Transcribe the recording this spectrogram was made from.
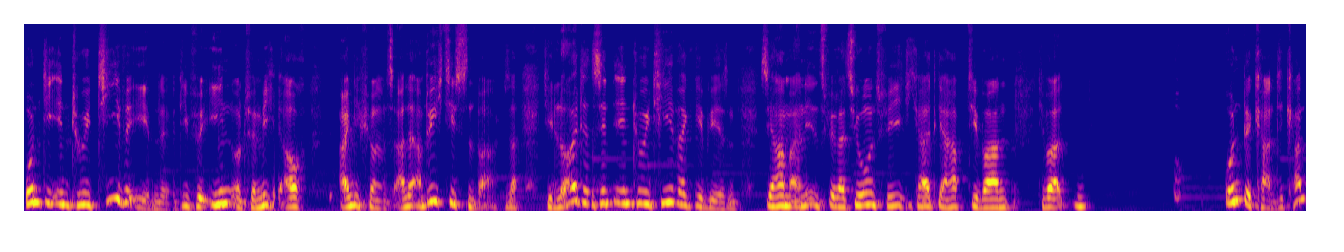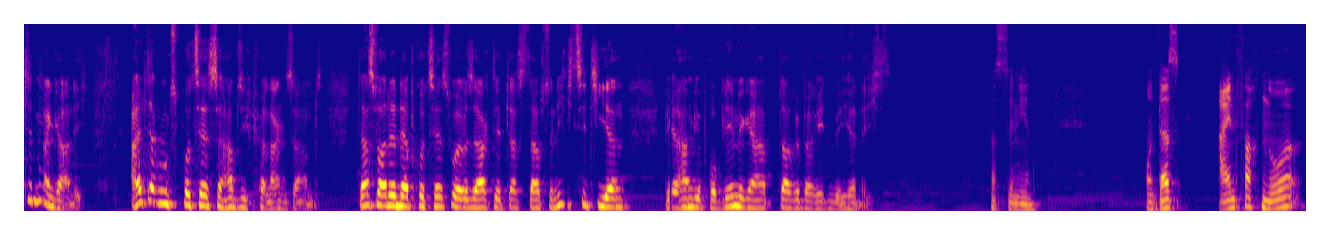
Und die intuitive Ebene, die für ihn und für mich auch eigentlich für uns alle am wichtigsten war. Die Leute sind intuitiver gewesen. Sie haben eine Inspirationsfähigkeit gehabt, die, waren, die war unbekannt, die kannte man gar nicht. Alterungsprozesse haben sich verlangsamt. Das war dann der Prozess, wo er sagte, das darfst du nicht zitieren, wir haben hier Probleme gehabt, darüber reden wir hier nicht. Faszinierend. Und das einfach nur,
